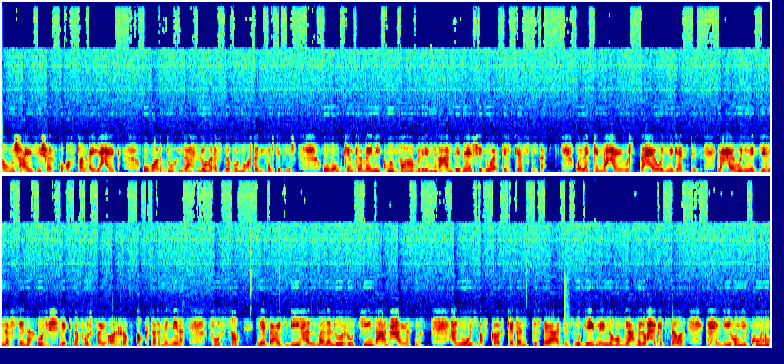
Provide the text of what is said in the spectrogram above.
أو مش عايز يشاركه أصلا أي حاجة. وبرده ده له أسبابه المختلفة الكتير. وممكن كمان يكون صعب لأن ما عندناش الوقت الكافي ده ولكن نحاول نحاول نجدد نحاول ندي لنفسنا ولشريكنا فرصة يقرب أكتر مننا فرصة نبعد بيها الملل والروتين عن حياتنا. هنقول أفكار كده تساعد الزوجين إنهم يعملوا حاجات سوا تخليهم يكونوا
